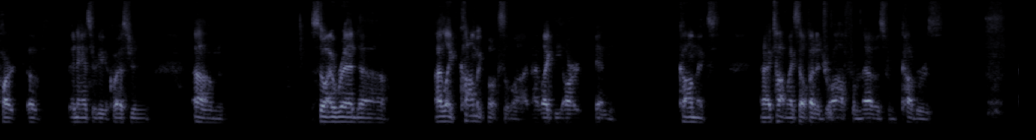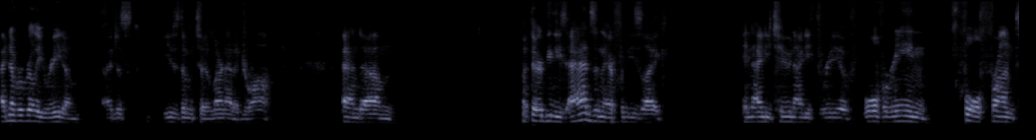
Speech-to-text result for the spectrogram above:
part of an answer to your question um so i read uh I like comic books a lot. I like the art in comics, and I taught myself how to draw from those from covers. I'd never really read them. I just used them to learn how to draw. And um, but there'd be these ads in there for these like in 92, 93 of Wolverine full front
